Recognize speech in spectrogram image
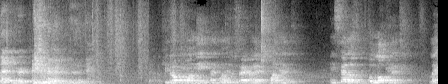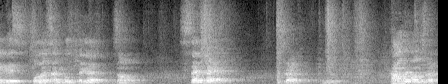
That hurt. Dropped on one knee and wanted to strike my leg, one-handed. Instead of blocking it like this, or like some people like that, it's normal. Step back, strike. Counter on the strike.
